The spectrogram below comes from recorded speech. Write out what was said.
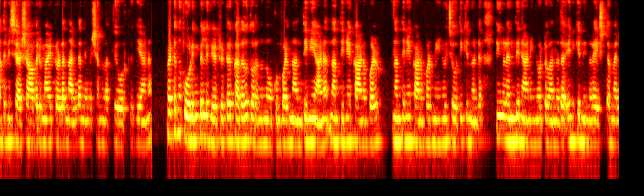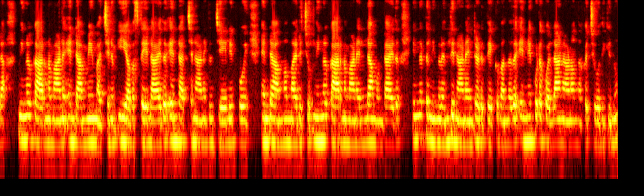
അതിനുശേഷം അവരുമായിട്ടുള്ള നല്ല നിമിഷങ്ങളൊക്കെ ഓർക്കുകയാണ്. പെട്ടെന്ന് കോളിംഗ് ബെല്ല് കേട്ടിട്ട് കഥവ് തുറന്നു നോക്കുമ്പോൾ നന്ദിനിയാണ്. നന്ദിനിയെ കാണുമ്പോൾ നന്ദിനിയെ കാണുമ്പോൾ മീനു ചോദിക്കുന്നുണ്ട് നിങ്ങൾ എന്തിനാണ് ഇങ്ങോട്ട് വന്നത്? എനിക്ക് നിങ്ങളെ ഇഷ്ടമല്ല. നിങ്ങൾ കാരണമാണ് എന്റെ അമ്മയും അച്ഛനും ഈ അവസ്ഥയിലായത്. എന്റെ അച്ഛനാണെങ്കിൽ ജയിലിൽ പോയി. എന്റെ അമ്മ മരിച്ചു. നിങ്ങൾ കാരണമാണ് എല്ലാം ഉണ്ടായത്. എന്നിട്ട് നിങ്ങൾ എന്തിനാണ് എന്റെ അടുത്തേക്ക് വന്നത്? എന്നെ കൂടെ കൊല്ലാനാണോ? എന്നൊക്കെ ചോദിക്കുന്നു.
